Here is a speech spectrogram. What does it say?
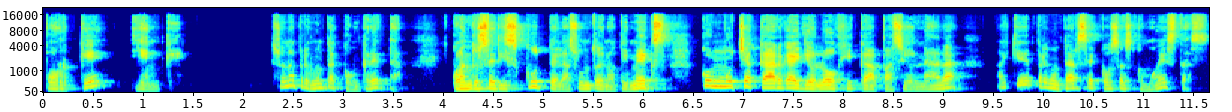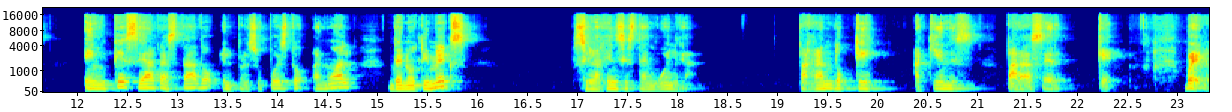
¿Por qué y en qué? Es una pregunta concreta. Cuando se discute el asunto de Notimex con mucha carga ideológica apasionada, hay que preguntarse cosas como estas en qué se ha gastado el presupuesto anual de Notimex si la agencia está en huelga. ¿Pagando qué? ¿A quiénes? ¿Para hacer qué? Bueno,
